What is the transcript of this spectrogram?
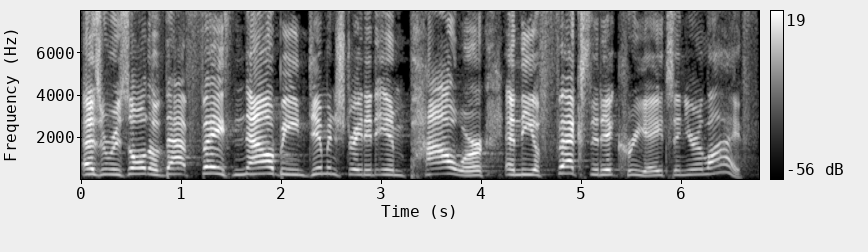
as a result of that faith now being demonstrated in power and the effects that it creates in your life.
